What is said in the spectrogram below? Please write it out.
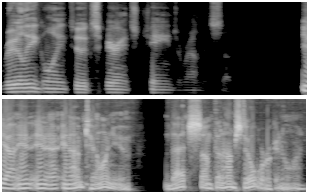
really going to experience change around this subject. Yeah, and, and, and I'm telling you, that's something I'm still working on.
